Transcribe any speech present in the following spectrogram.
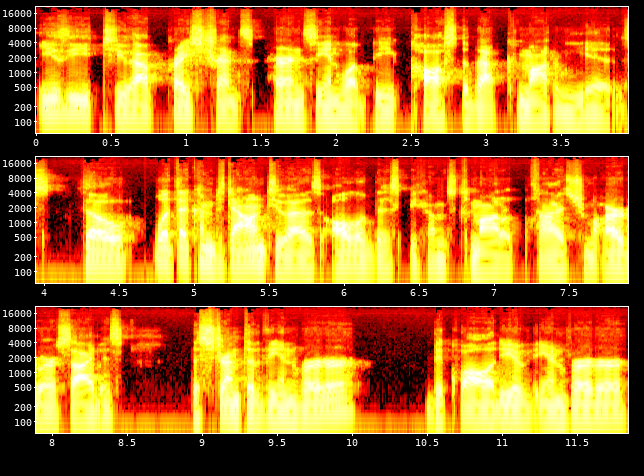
easy to have price transparency in what the cost of that commodity is. So what that comes down to as all of this becomes commoditized from a hardware side is the strength of the inverter, the quality of the inverter,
